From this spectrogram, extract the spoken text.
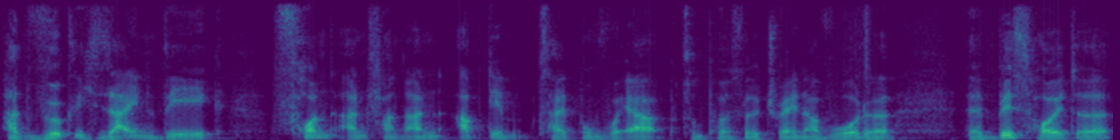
hat wirklich seinen Weg von Anfang an, ab dem Zeitpunkt, wo er zum Personal Trainer wurde, äh, bis heute.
